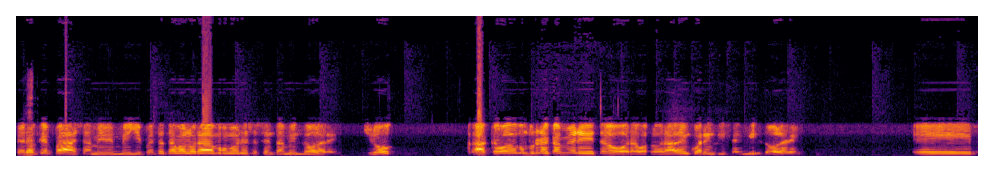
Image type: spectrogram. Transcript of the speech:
Pero ¿qué pasa? Mi, mi jipeta está valorada más o menos en 60 mil dólares. Yo acabo de comprar una camioneta ahora valorada en 46 mil dólares. Eh,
